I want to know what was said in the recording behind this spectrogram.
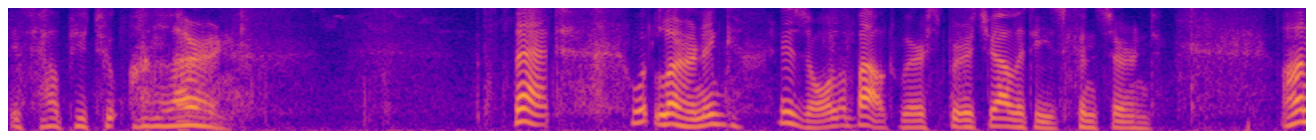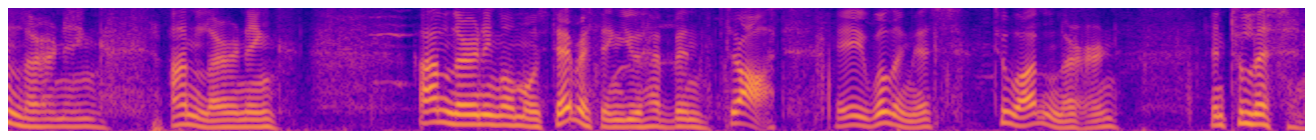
is help you to unlearn that what learning is all about where spirituality is concerned. Unlearning, unlearning, unlearning almost everything you have been taught, a willingness to unlearn and to listen.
